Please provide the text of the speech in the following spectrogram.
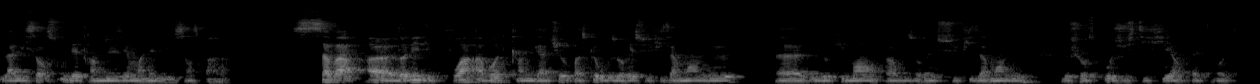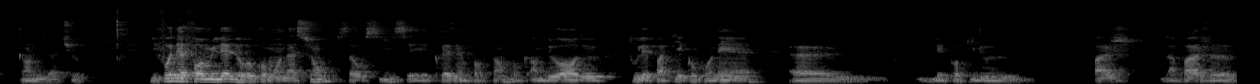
la licence ou d'être en deuxième année de licence par là. Ça va donner du poids à votre candidature parce que vous aurez suffisamment de, de documents, enfin vous aurez suffisamment de, choses pour justifier en fait votre candidature. Il faut des formulaires de recommandation, ça aussi c'est très important. Donc en dehors de tous les papiers qu'on connaît, hein, euh, les copies de page, la page euh,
